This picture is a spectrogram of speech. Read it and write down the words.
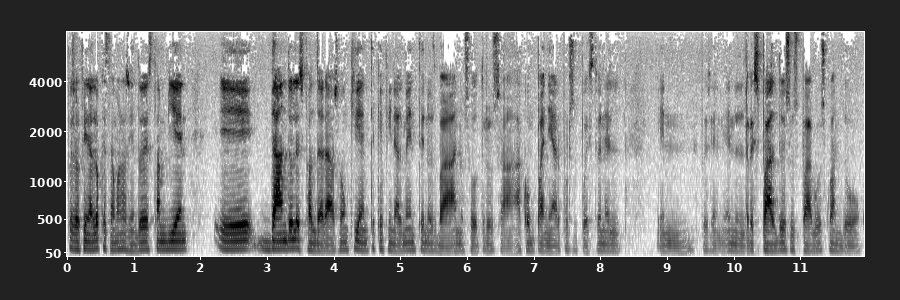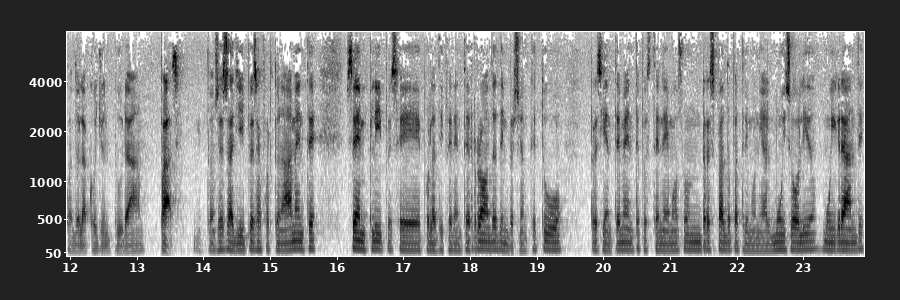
pues al final lo que estamos haciendo es también eh, dando el espaldarazo a un cliente que finalmente nos va a nosotros a acompañar, por supuesto, en el, en, pues en, el respaldo de sus pagos cuando, cuando la coyuntura pase. Entonces allí pues afortunadamente Sempli pues eh, por las diferentes rondas de inversión que tuvo recientemente pues tenemos un respaldo patrimonial muy sólido, muy grande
